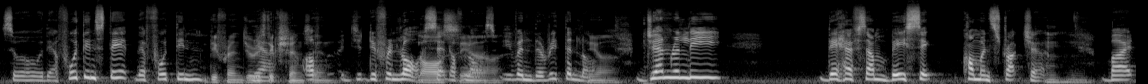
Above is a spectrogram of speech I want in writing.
So there are 14 states, there are 14 Different yeah, jurisdictions of and j- different laws, set laws, of laws, even the written law. Yeah. Generally, they have some basic common structure, Mm-hmm. but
